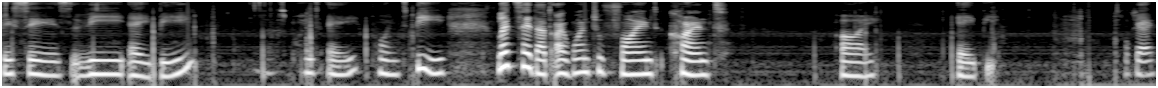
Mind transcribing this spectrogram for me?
This is VAB, that's point A, point B. Let's say that I want to find current IAB. Okay,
